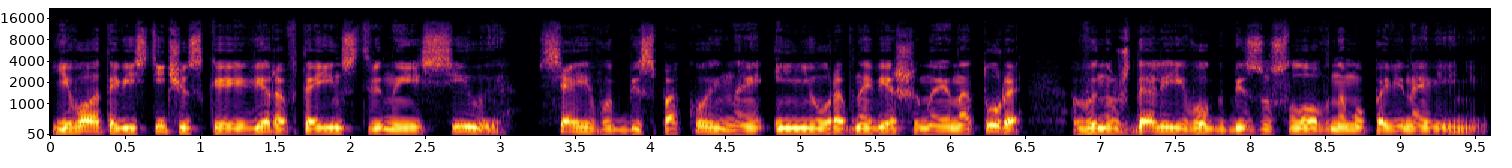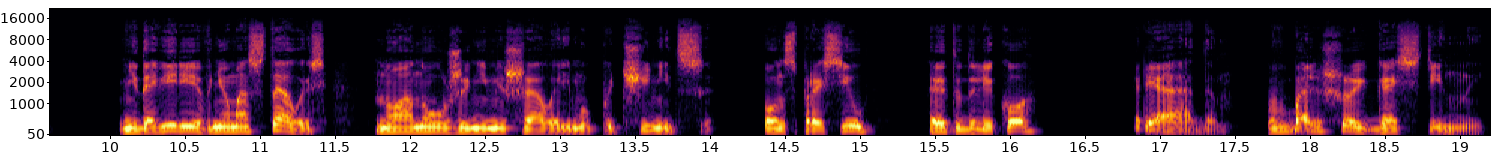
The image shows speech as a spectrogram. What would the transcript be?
его атовистическая вера в таинственные силы, Вся его беспокойная и неуравновешенная натура вынуждали его к безусловному повиновению. Недоверие в нем осталось, но оно уже не мешало ему подчиниться. Он спросил, «Это далеко?» «Рядом, в большой гостиной».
